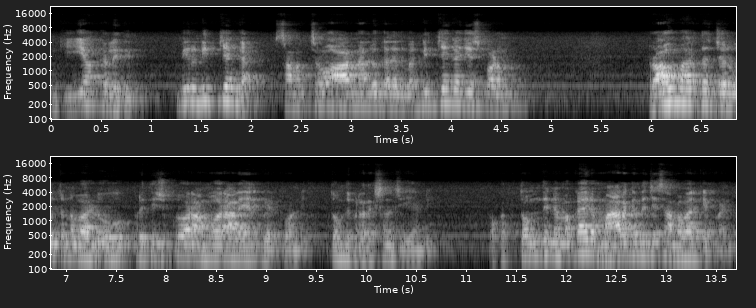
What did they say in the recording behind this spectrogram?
ఇంకేం అక్కర్లేదు ఇది. మీరు నిత్యంగా సంవత్సరం ఆరు నెలలు కదా మరి నిత్యంగా చేసుకోవడం. రాహు మార్గం జరుగుతున్న వాళ్ళు ప్రతి శుక్రవారం అమ్మవారి ఆలయానికి వెళ్ళిపోండి. తొమ్మిది ప్రదక్షిణలు చేయండి. ఒక తొమ్మిది నిమ్మకాయలు మాల కింద చేసి అమ్మవారికి ఇవ్వండి.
